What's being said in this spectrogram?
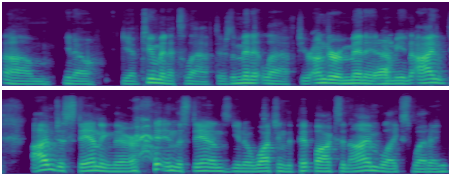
Um, you know, you have two minutes left. There's a minute left. You're under a minute. Yeah. I mean, I'm I'm just standing there in the stands, you know, watching the pit box, and I'm like sweating.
